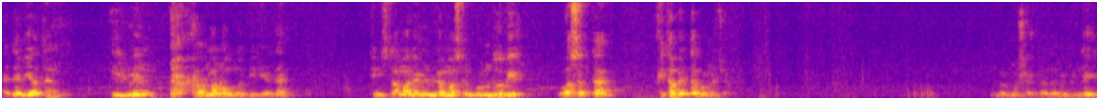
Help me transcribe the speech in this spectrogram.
edebiyatın, ilmin karman olduğu bir yerde, bütün İslam aleminin ulemasının bulunduğu bir vasatta hitabette bulunacak. Normal şartlarda mümkün değil.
